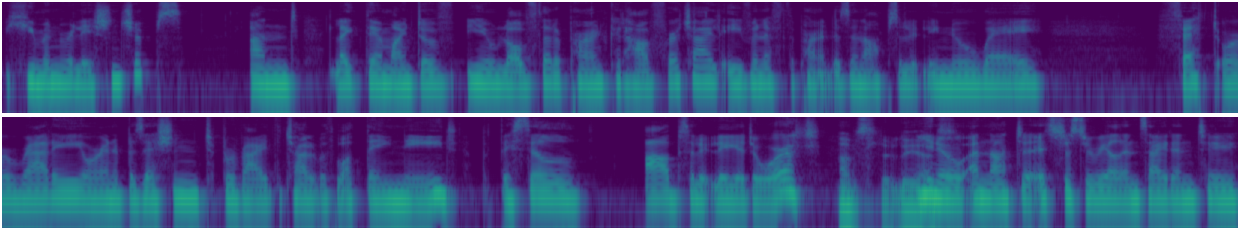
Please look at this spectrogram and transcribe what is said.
human relationships and like the amount of you know love that a parent could have for a child, even if the parent is in absolutely no way fit or ready or in a position to provide the child with what they need, but they still absolutely adore it Absolutely, yes. you know, and that it's just a real insight into,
